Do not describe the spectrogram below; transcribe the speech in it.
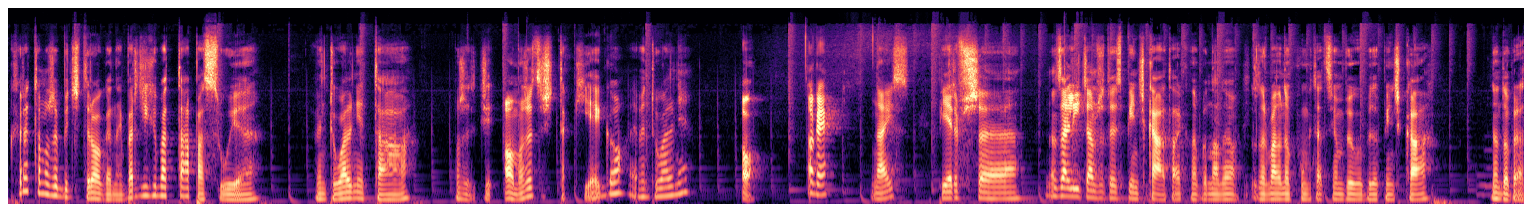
Która to może być droga? Najbardziej chyba ta pasuje. Ewentualnie ta. Może gdzie. O, może coś takiego ewentualnie? Okej, nice. Pierwsze. No zaliczam, że to jest 5K, tak? No bo na, z normalną punktacją byłoby to 5K. No dobra,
